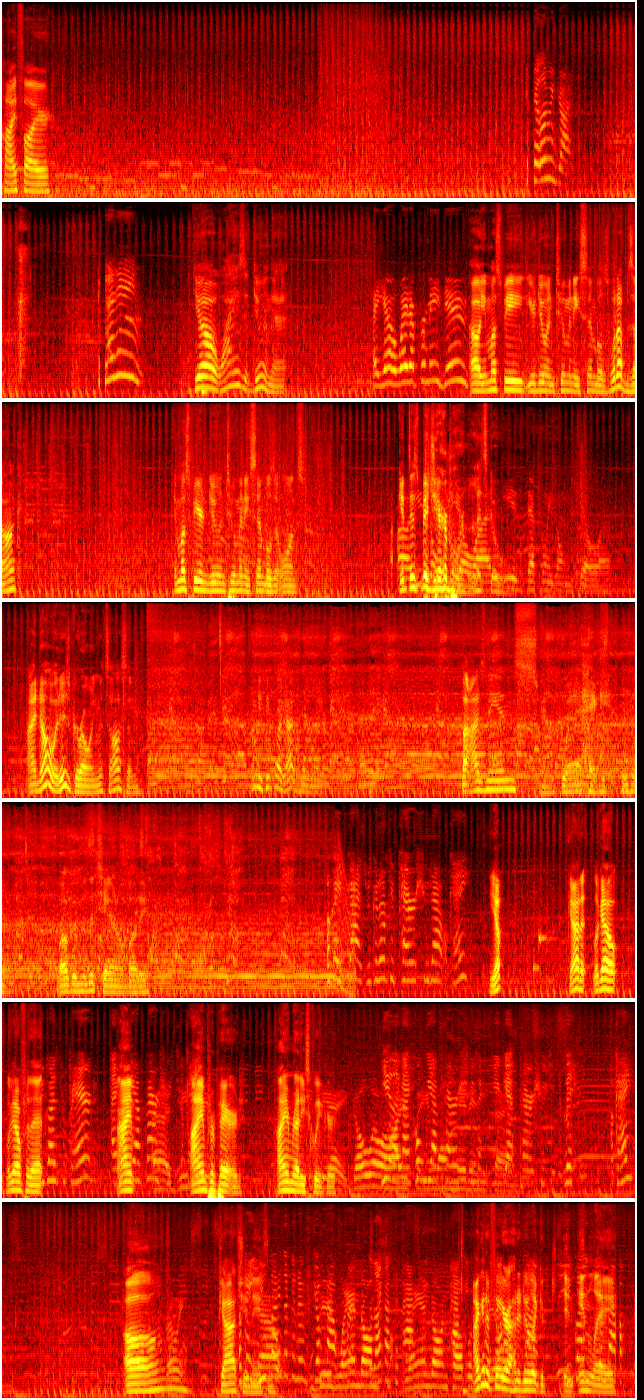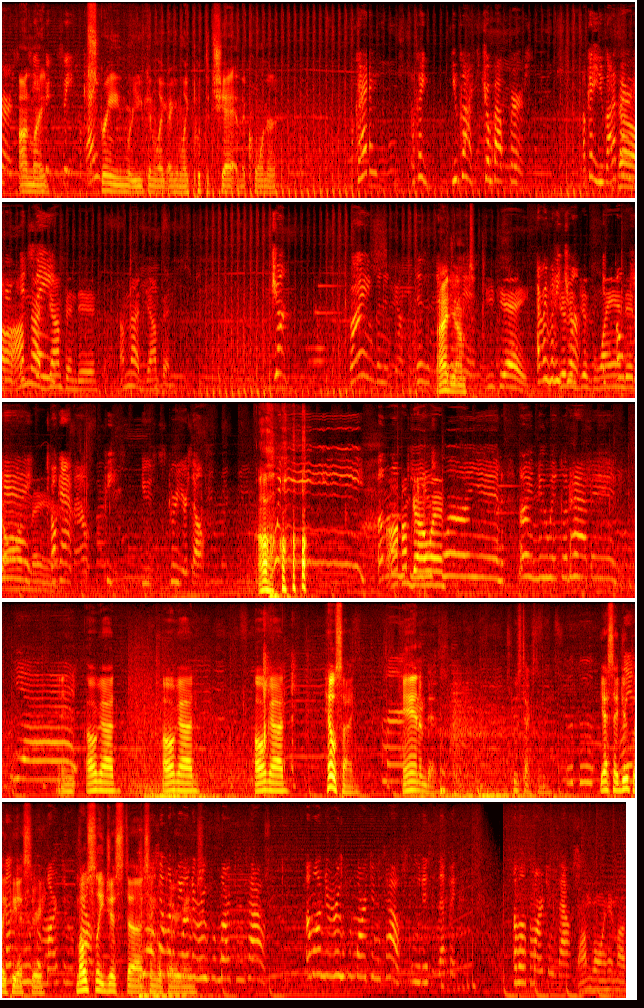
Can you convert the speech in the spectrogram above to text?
High fire. Here, let me drive. Get in. Yo, why is it doing that? Hey, yo, wait up for me, dude. Oh, you must be you're doing too many symbols. What up, Zonk? It must be you're doing too many symbols at once. Get Uh, this bitch airborne. Let's us. go. He is definitely going to kill us. I know it is growing. That's awesome. How many people I got here tonight? Bosnian swag. Welcome to the channel, buddy. Okay, guys, we're gonna have to parachute out, okay? Yep. Got it. Look out. Look out for that. You guys prepared? I I'm- hope have parachutes, Uh, okay? I am prepared. I am ready, Squeaker. Hey, go a little Yeah, like higher I so hope we have parachutes and any we get parachutes in the mission, okay? Oh, gotcha, Okay, Nathan. guys are gonna jump Dude, land first, I got the parachute. land on top of I gotta the figure out hill. how to do like a, You an guys inlay jump out first on to my keep it safe, okay? screen where you can like I can like put the chat in the corner. Okay? Okay, you guys jump out first. Okay, you got a No, parachute. I'm not safe. jumping, dude. I'm not jumping. Jump. I gonna jump. This is I jumped. end. GTA. Everybody Should've jump. just landed okay. on there. Okay, I'm out. Peace. You screw yourself. Oh, A I'm going. flying. I knew it could happen. Yay! oh god, oh god, oh god. Hillside, and I'm dead. Who's texting me? Yes, I do play I'm on the roof PS3. Mostly just uh, Yes, single I'm gonna player on games. the roof of Martin's house. I'm on the roof of Martin's house. Ooh, this is epic. I'm on Martin's house. Well, I'm going to hit my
